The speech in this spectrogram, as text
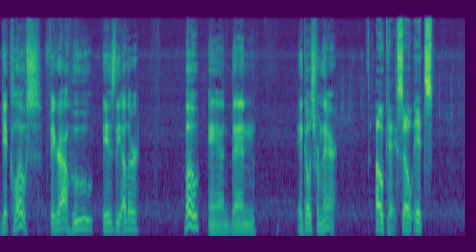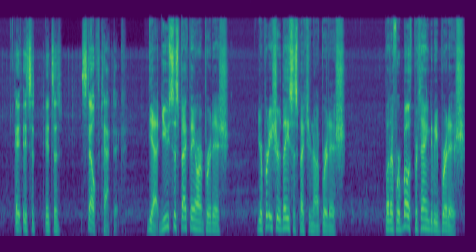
get close, figure out who is the other boat, and then it goes from there. Okay, so it's It, it's a it's a stealth tactic. yeah, you suspect they aren't British. You're pretty sure they suspect you're not British. But if we're both pretending to be British,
